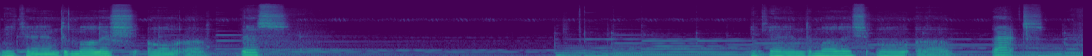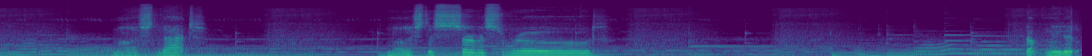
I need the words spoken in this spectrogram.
We can demolish all of this. We can demolish all of that. Demolish that. Demolish this service road. Don't need it.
